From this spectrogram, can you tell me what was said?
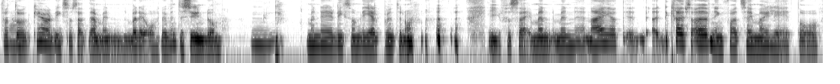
för ja. då kan jag liksom säga, nej men vadå, det är väl inte synd om. Men det, är liksom, det hjälper inte någon i och för sig. Men, men eh, nej, det krävs övning för att se möjligheter och,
